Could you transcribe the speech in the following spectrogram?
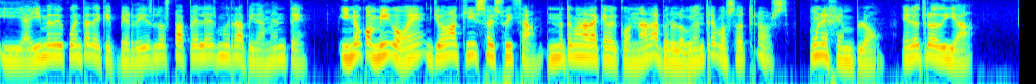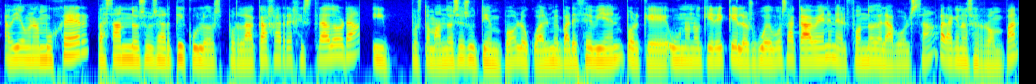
y ahí me doy cuenta de que perdéis los papeles muy rápidamente. Y no conmigo, ¿eh? Yo aquí soy suiza, no tengo nada que ver con nada, pero lo veo entre vosotros. Un ejemplo, el otro día había una mujer pasando sus artículos por la caja registradora y pues tomándose su tiempo, lo cual me parece bien porque uno no quiere que los huevos acaben en el fondo de la bolsa para que no se rompan.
